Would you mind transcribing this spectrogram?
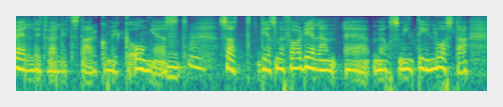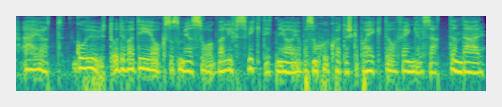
väldigt, väldigt stark och mycket ångest. Mm. Så att det som är fördelen eh, med oss som inte är inlåsta är ju att gå ut. Och det var det också som jag såg var livsviktigt när jag jobbade som sjuksköterska på häkte och fängelse. Att den där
